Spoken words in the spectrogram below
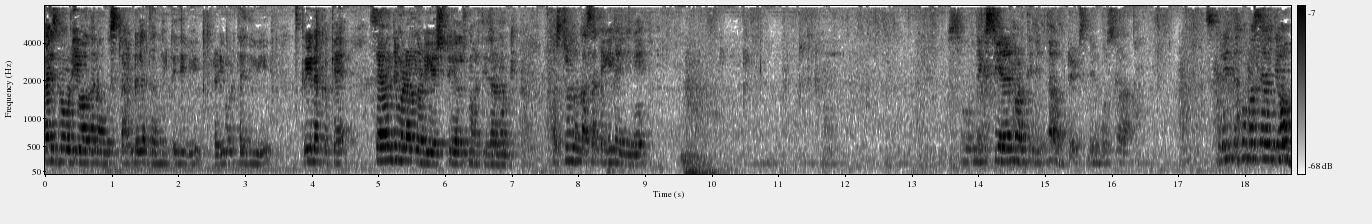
ಗೈಸ್ ನೋಡಿ, ಇವಾಗ ನಾವು ಸ್ಟ್ಯಾಂಡ್ ಎಲ್ಲ ತಂದಿಟ್ಟಿದೀವಿ ರೆಡಿ ಮಾಡ್ತಾ ಇದೀವಿ ಸ್ಕ್ರೀನ್ ಹಾಕಕ್ಕೆ ಸೇವಂತಿ ಮೇಡಮ್ ನೋಡಿ ಎಷ್ಟು ಹೆಲ್ಪ್ ಮಾಡ್ತಿದ್ದಾರೆ ನಮ್ಗೆ. ಫಸ್ಟ್ ಒಂದು ಕಸ ತೆಗಿತಾ ಇದ್ದೀನಿ. ಸೊ ನೆಕ್ಸ್ಟ್ ಏನೇನು ಮಾಡ್ತೀನಿ ಅಂತ ಅಪ್ಡೇಟ್ಸ್ ನಿಮ್ಗೋಸ್ಕರ. ಸ್ಕ್ರೀನ್ ತಗೊಂಬ ಸೇವಂತಿ, ಹೋಗ್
